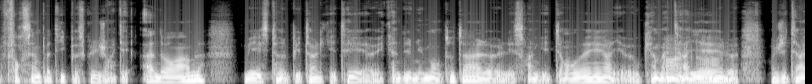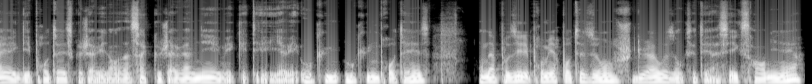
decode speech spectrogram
fort sympathique parce que les gens étaient adorables, mais c'était un hôpital qui était avec un dénuement total. Les seringues étaient en verre, il y avait aucun oh matériel. Moi, j'étais arrivé avec des prothèses que j'avais dans un sac que j'avais amené, mais qui était, il y avait aucune, prothèse. On a posé les premières prothèses de hanche du Laos, donc c'était assez extraordinaire.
